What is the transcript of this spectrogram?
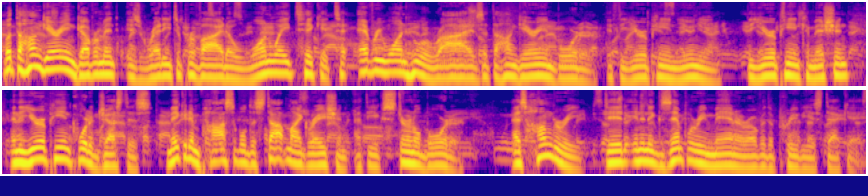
But the Hungarian government is ready to provide a one way ticket to everyone who arrives at the Hungarian border if the European Union the European Commission, and the European Court of Justice make it impossible to stop migration at the external border, as Hungary did in an exemplary manner over the previous decade.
